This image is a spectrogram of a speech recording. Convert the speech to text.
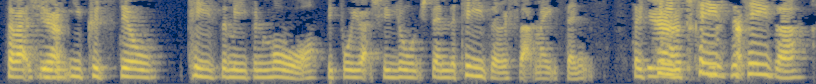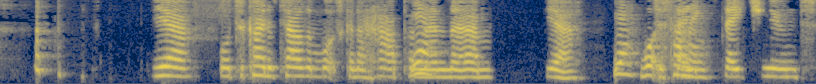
So actually Yeah. you, you could still tease them even more before you actually launch then the teaser, if that makes sense. So Yeah, tease the teaser. Yeah, or to kind of tell them what's going to happen, Yeah. and um, yeah, Yeah, what's stay coming? stay tuned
